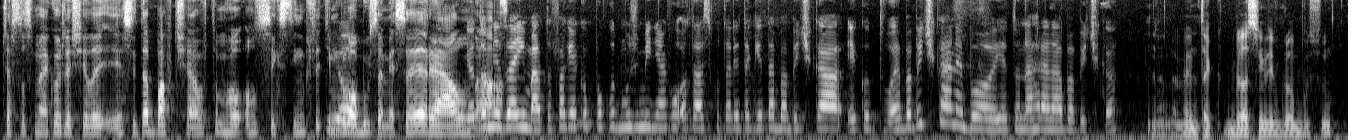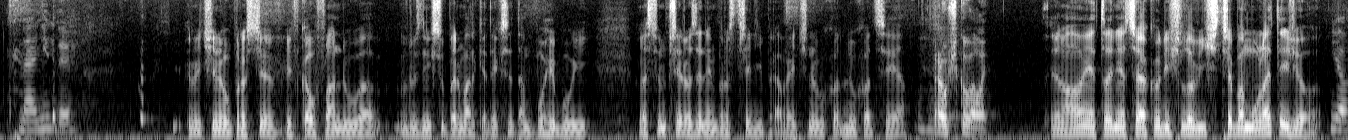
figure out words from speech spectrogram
často jsme jako řešili, jestli ta bavča v tom Hot 16 před tím jo. globusem, jestli je reálná. Jo, to mě zajímá. To fakt jako pokud můžu mít nějakou otázku tady, tak je ta babička jako tvoje babička, nebo je to nahraná babička? No nevím, tak byla jsi někdy v Globusu? Ne, nikdy. Většinou prostě i v Kauflandu a v různých supermarketech se tam pohybují ve svém přirozeném prostředí právě většinou důchod, důchodci. A... Kroužkovali. No, je to něco jako když lovíš třeba mulety, že jo? Jo,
